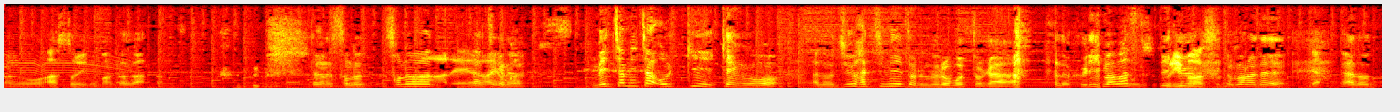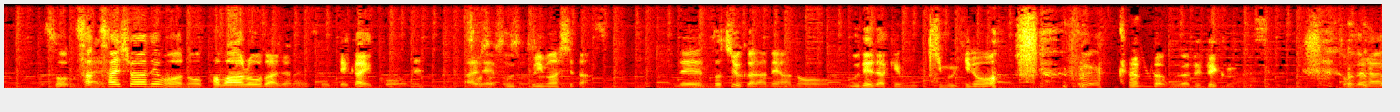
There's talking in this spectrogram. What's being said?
あの、アストレイの漫画があったんですよ。だからその、その、なんていうかなめちゃめちゃ大きい剣をあの18メートルのロボットが あの振り回すって振いうところであのそう、さ、はい。最初はでもあの、パワーローダーじゃないですけど、でかいこうね、あれで振り回してたんですよ。で、途中からね、あの、腕だけムキムキのガンダムが出てくるんですよ。そうだから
